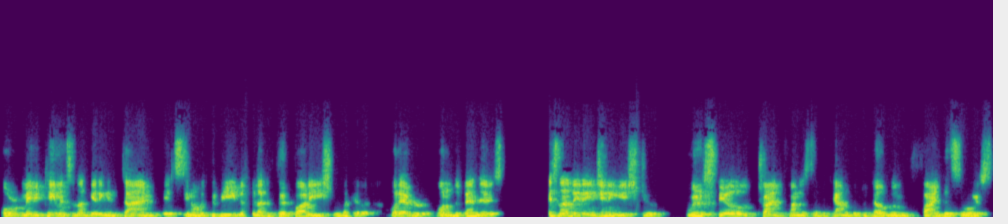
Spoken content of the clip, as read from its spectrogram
or maybe payments are not getting in time, it's, you know, it could be even like a third party issue, like a, whatever, one of the vendors. It's not a data engineering issue. We're still trying to find ourselves accountable to help them find the source,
